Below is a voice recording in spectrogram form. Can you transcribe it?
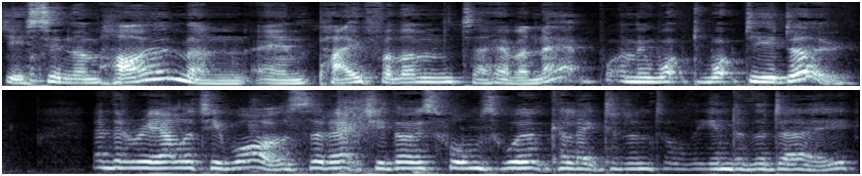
do you send them home and, and pay for them to have a nap? I mean, what what do you do? And the reality was that actually those forms weren't collected until the end of the day.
